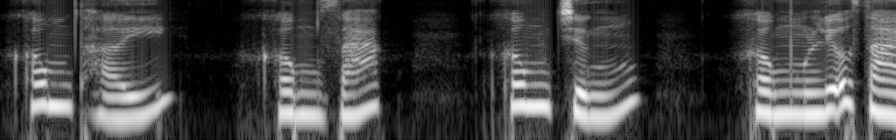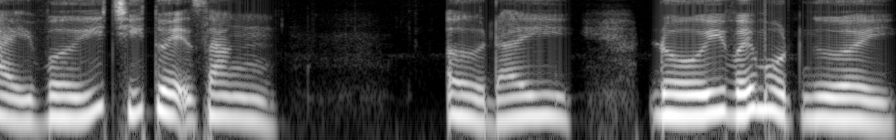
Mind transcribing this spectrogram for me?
không thấy, không giác, không chứng, không liễu giải với trí tuệ rằng ở đây, đối với một người,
